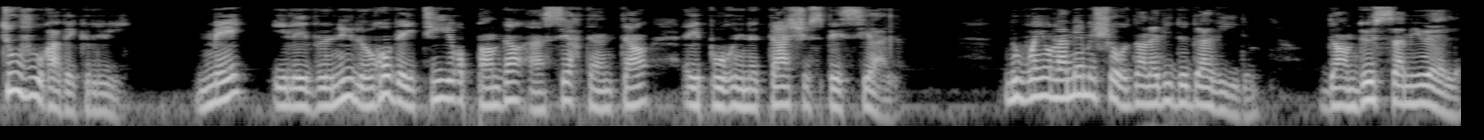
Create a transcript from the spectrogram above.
toujours avec lui, mais il est venu le revêtir pendant un certain temps et pour une tâche spéciale. Nous voyons la même chose dans la vie de David. Dans 2 Samuel,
